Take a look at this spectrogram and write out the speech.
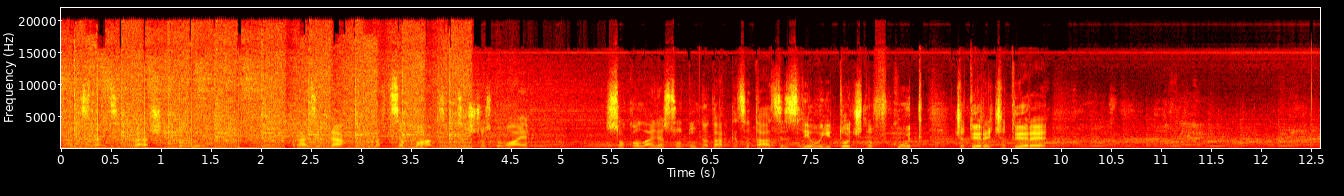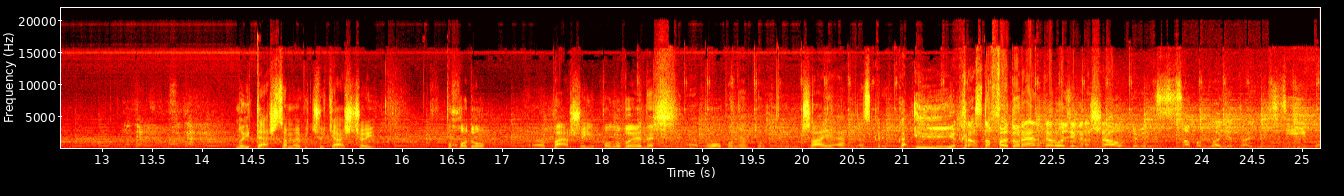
на дистанції першої половини. Разі для гравця Максимуса, що збиває Сокола Лясоту. Надар Кацетадзе з лівої точно в кут. 4-4. Ну і теж саме відчуття, що й по ходу першої половини е, по опоненту влучає скрипка. І якраз на Федоренка розіграш ауту. Він замикає дальню стійку.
